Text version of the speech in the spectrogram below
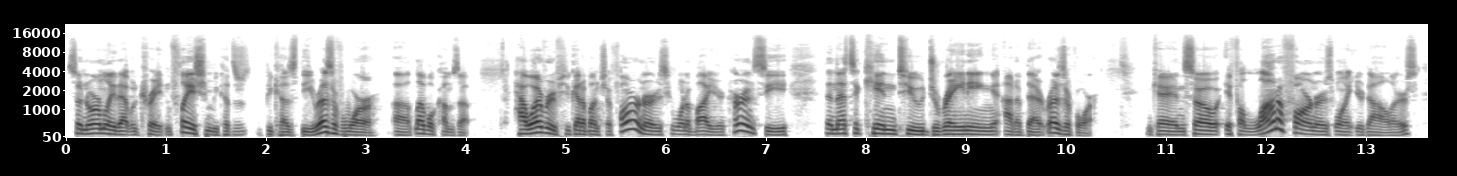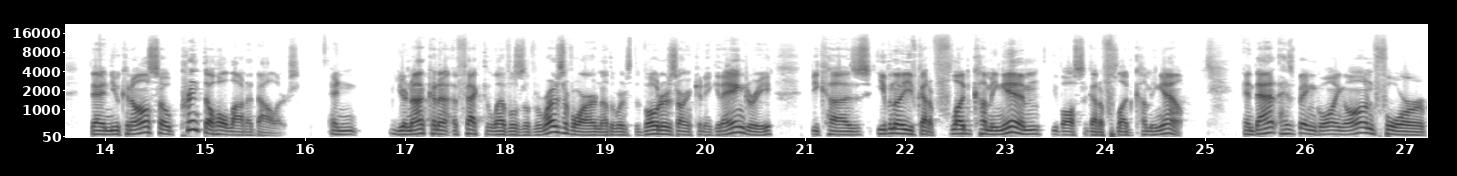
So normally that would create inflation because because the reservoir uh, level comes up. However if you've got a bunch of foreigners who want to buy your currency then that's akin to draining out of that reservoir. Okay and so if a lot of foreigners want your dollars then you can also print a whole lot of dollars. And you're not going to affect the levels of the reservoir. In other words, the voters aren't going to get angry because even though you've got a flood coming in, you've also got a flood coming out. And that has been going on for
